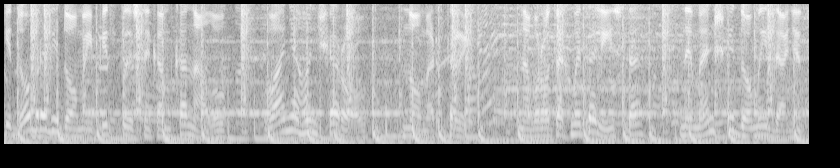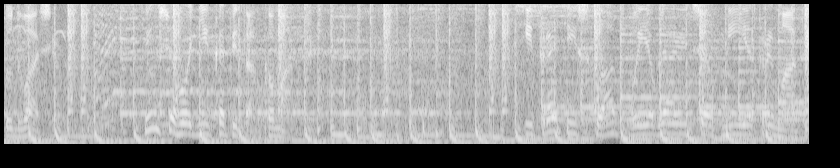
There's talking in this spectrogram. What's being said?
і добре відомий підписникам каналу Ваня Гончаров номер 3 На воротах металіста не менш відомий Даня Тудвасів. Він сьогодні капітан команди. І третій склад, виявляється, вміє тримати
